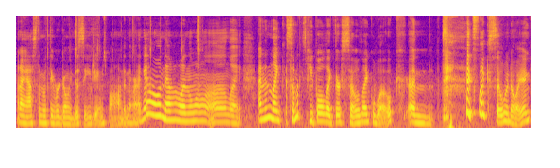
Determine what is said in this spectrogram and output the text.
and I asked them if they were going to see James Bond, and they were like, "Oh no," and like, and then like some of these people, like they're so like woke, and it's like so annoying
